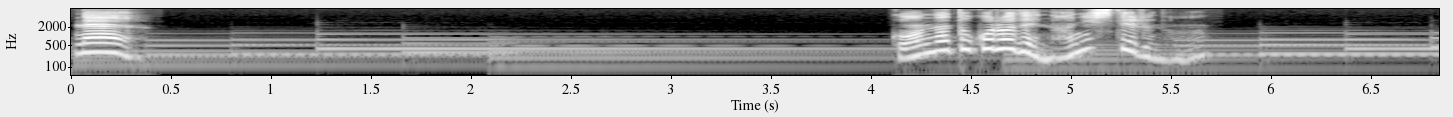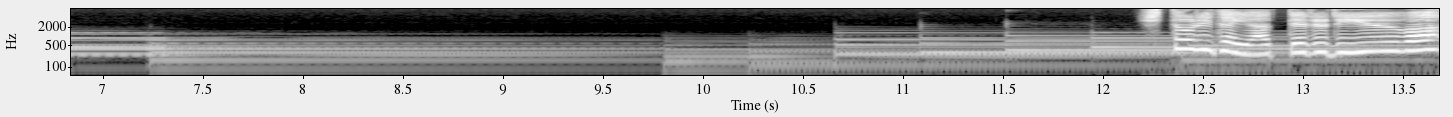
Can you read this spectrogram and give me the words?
ねえ。こんなところで何してるの？一人でやってる理由は？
